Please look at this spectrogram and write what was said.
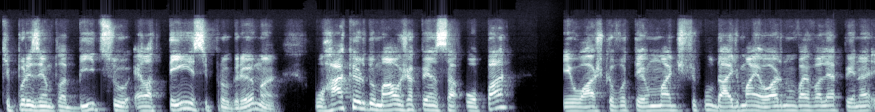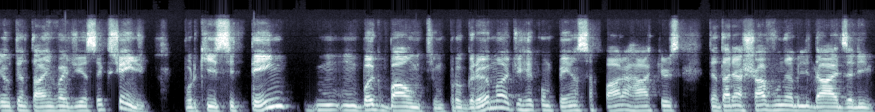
que, por exemplo, a Bitso ela tem esse programa, o hacker do mal já pensa: opa, eu acho que eu vou ter uma dificuldade maior, não vai valer a pena eu tentar invadir essa exchange. Porque se tem um bug bounty, um programa de recompensa para hackers tentarem achar vulnerabilidades ali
